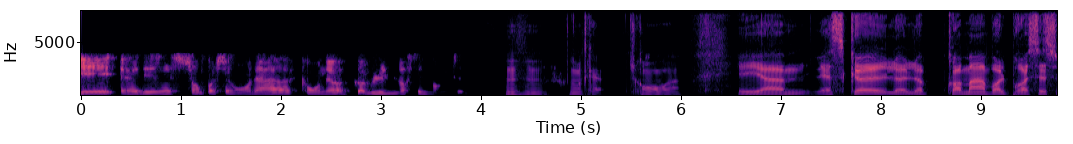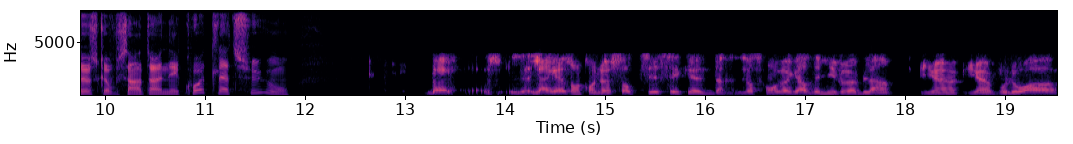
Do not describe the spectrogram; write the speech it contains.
et euh, des institutions postsecondaires qu'on a, comme l'Université de Moncton. Mm-hmm. OK. Je comprends. Et euh, est-ce que le, comment va le processus? Est-ce que vous sentez un écoute là-dessus? Ou? Ben, la raison qu'on a sorti, c'est que lorsqu'on regarde des livres blancs, il y, a un, vouloir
